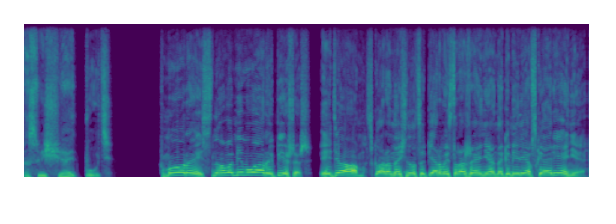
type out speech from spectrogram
освещает путь. «Хмурый, снова мемуары пишешь? Идем, скоро начнутся первые сражения на Гамилевской арене!»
